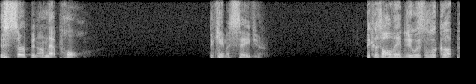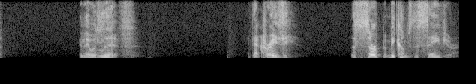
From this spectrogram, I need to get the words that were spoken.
The serpent on that pole became a savior because all they had to do was look up and they would live. Isn't that crazy? The serpent becomes the savior.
